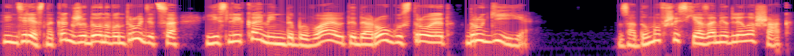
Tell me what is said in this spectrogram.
Интересно, как же Донован трудится, если и камень добывают, и дорогу строят другие? Задумавшись, я замедлила шаг,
